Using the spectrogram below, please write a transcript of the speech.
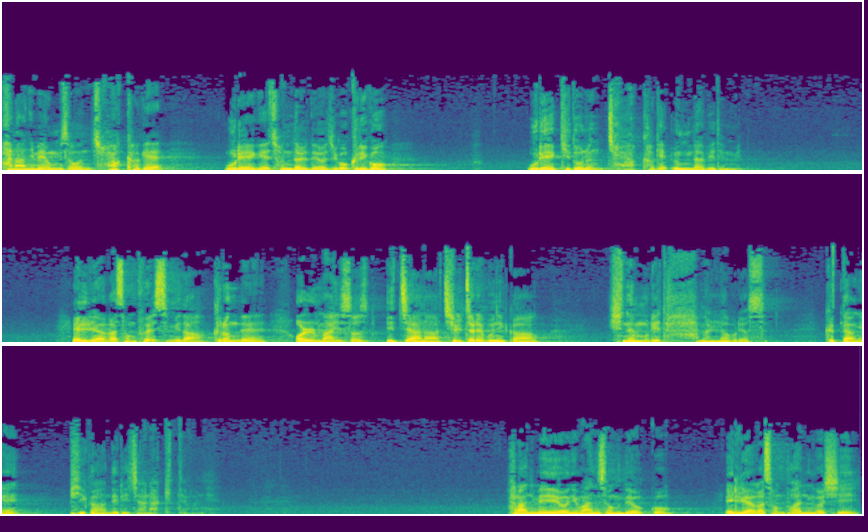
하나님의 음성은 정확하게 우리에게 전달되어지고 그리고 우리의 기도는 정확하게 응답이 됩니다. 엘리야가 선포했습니다. 그런데 얼마 있어, 있지 않아 7절에 보니까 시냇물이 다 말라버렸어요. 그 땅에 비가 내리지 않았기 때문에. 하나님의 예언이 완성되었고 엘리야가 선포한 것이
